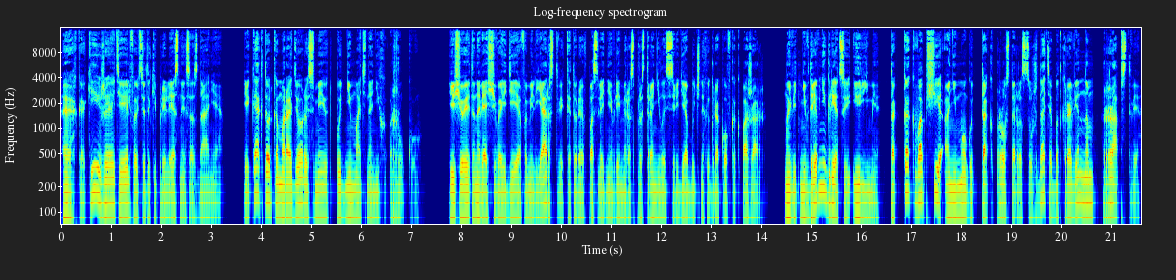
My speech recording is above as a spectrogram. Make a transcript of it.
Эх, какие же эти эльфы все-таки прелестные создания. И как только мародеры смеют поднимать на них руку. Еще эта навязчивая идея о фамильярстве, которая в последнее время распространилась среди обычных игроков как пожар. Мы ведь не в Древней Греции и Риме, так как вообще они могут так просто рассуждать об откровенном рабстве?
